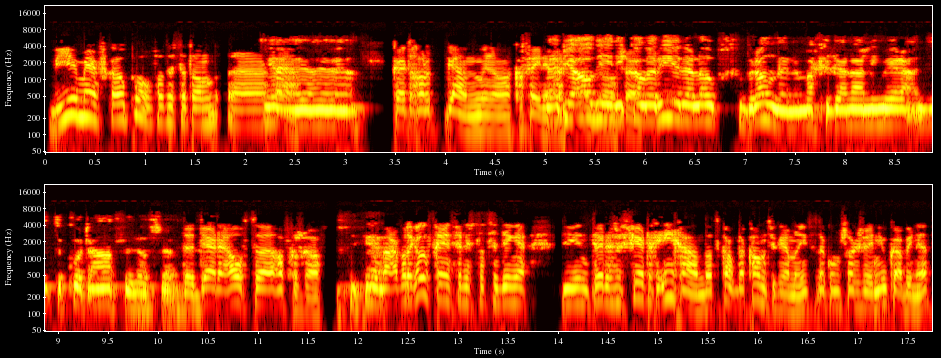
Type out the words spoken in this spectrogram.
bier meer verkopen? Of wat is dat dan? Uh, ja, ja, ja, ja. Kan je toch gewoon ja, moet je dan een café Dan heb je al die, die calorieën daar lopen verbranden en dan mag je daarna niet meer aan, tekort aanvullen of zo. de derde helft eh, afgeschaft. Ja. Maar wat ik ook vreemd vind is dat ze dingen die in 2040 ingaan, dat kan, dat kan natuurlijk helemaal niet. Want er komt straks weer een nieuw kabinet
